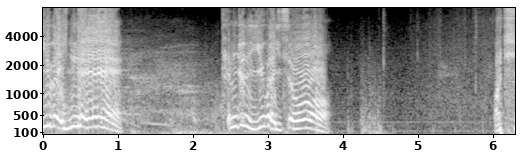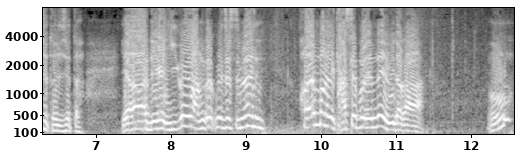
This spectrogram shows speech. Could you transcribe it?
이유가 있네. 템 주는 이유가 있어. 어, 뒤졌다, 뒤졌다. 야, 내가 이거 안 갖고 있었으면 화염방을 다 쓸 뻔했네, 여기다가. 어?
